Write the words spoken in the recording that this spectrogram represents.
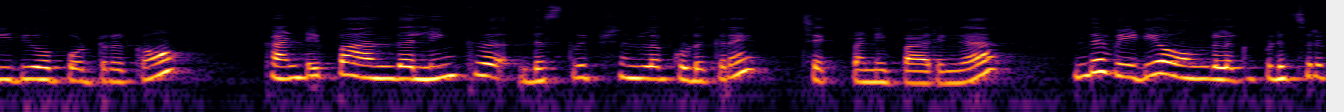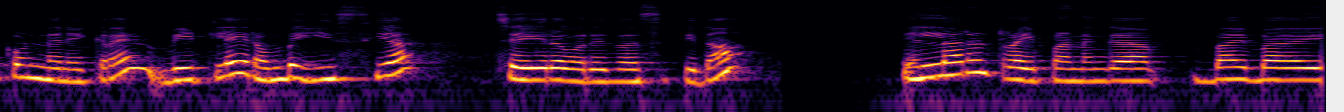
வீடியோ போட்டிருக்கோம். கண்டிப்பாக அந்த லிங்க் டிஸ்கிரிப்ஷனில் கொடுக்குறேன். செக் பண்ணி பாருங்கள் இந்த வீடியோ உங்களுக்கு பிடிச்சிருக்கும்னு நினைக்கிறேன். வீட்டிலே ரொம்ப ஈஸியாக செய்கிற ஒரு ரெசிபி தான். எல்லாரும் ட்ரை பண்ணுங்கள் பை பாய்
